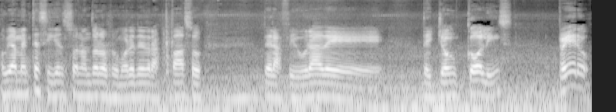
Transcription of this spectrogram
Obviamente siguen sonando los rumores de traspaso de la figura de, de John Collins. Pero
